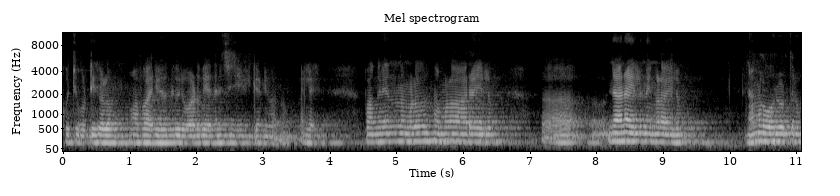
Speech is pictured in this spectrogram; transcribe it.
കൊച്ചുകുട്ടികളും ആ ഭാര്യയൊക്കെ ഒരുപാട് വേദനിച്ച് ജീവിക്കേണ്ടി വന്നു അല്ലേ? അപ്പം അങ്ങനെയൊന്നും നമ്മൾ നമ്മൾ ആരായാലും ഞാനായാലും നിങ്ങളായാലും നമ്മൾ ഓരോരുത്തരും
